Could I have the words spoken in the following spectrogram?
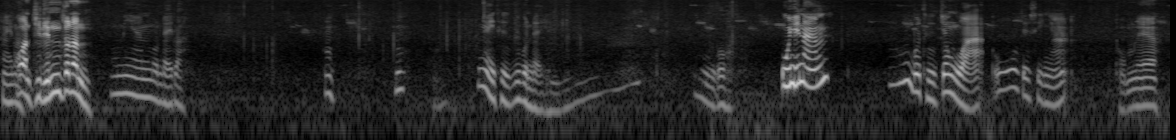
ให้ล่ะก้อนขี้ดินตัวนั้นบ่มีอันบนใดล่ะอืมอืมไงถืออยู่บนใดนี่ก็อุ้ยนั้นอุ้ยบ่ถือจังหวะ โอ้จังสิหยะถมแน่อ้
